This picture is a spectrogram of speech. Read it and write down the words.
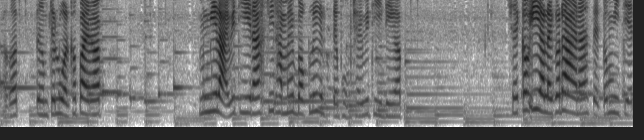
แล้วก็เติมจรวดเข้าไปครับ มันมีหลายวิธีนะ ที่ทำให้บล็อกลื่น แต่ผมใช้วิธีนี้ครับ ใช้เก้าอี้อะไรก็ได้นะ แต่ต้องมีเจ็ต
